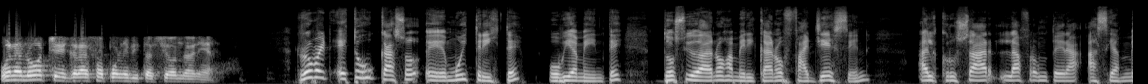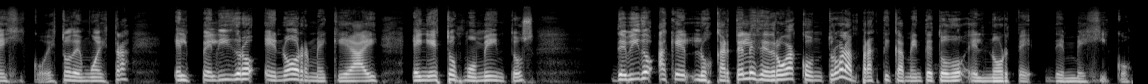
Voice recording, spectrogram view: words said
Buenas noches, gracias por la invitación, Daniel. Robert, esto es un caso eh, muy triste, obviamente. Dos ciudadanos americanos fallecen al cruzar la frontera hacia México. Esto demuestra el peligro enorme que hay en estos momentos debido a que los carteles de droga controlan prácticamente todo el norte de México.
